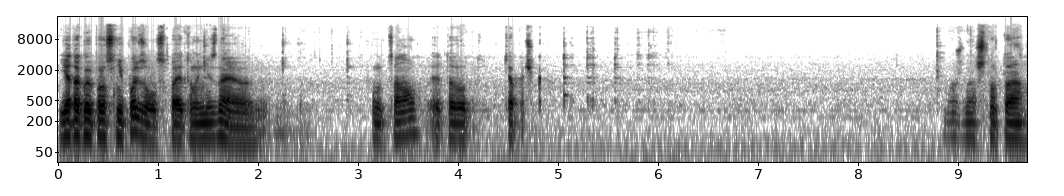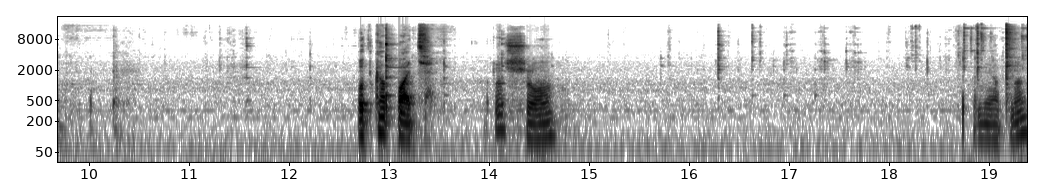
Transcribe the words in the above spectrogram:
Я такой просто не пользовался, поэтому не знаю функционал. Это вот тяпочка. Можно что-то подкопать. Хорошо. Понятно.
